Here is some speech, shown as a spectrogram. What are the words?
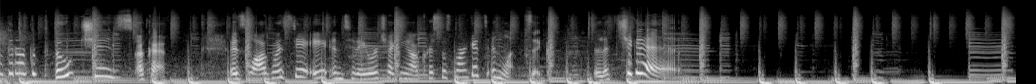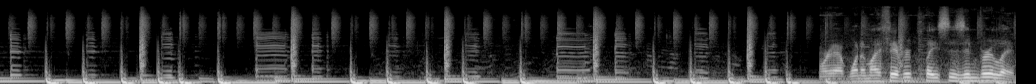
look at all the pooches. Okay. It's Vlogmas Day 8, and today we're checking out Christmas markets in Leipzig. Let's check it out. We're at one of my favorite places in Berlin,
